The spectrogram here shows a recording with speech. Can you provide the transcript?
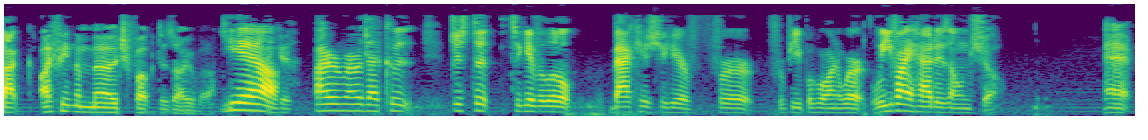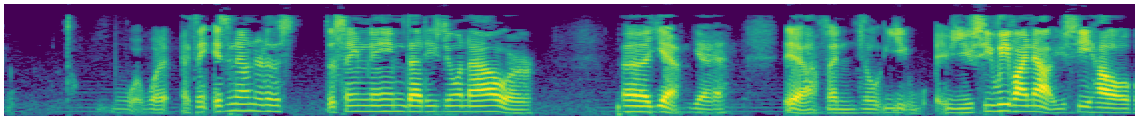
that I think the merge fucked us over. Yeah, Because- I remember that. could just to to give a little back history here for for people who aren't aware, Levi had his own show, and what, what I think isn't it under the the same name that he's doing now, or? Uh, yeah, yeah, yeah, and you you see Levi now, you see how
